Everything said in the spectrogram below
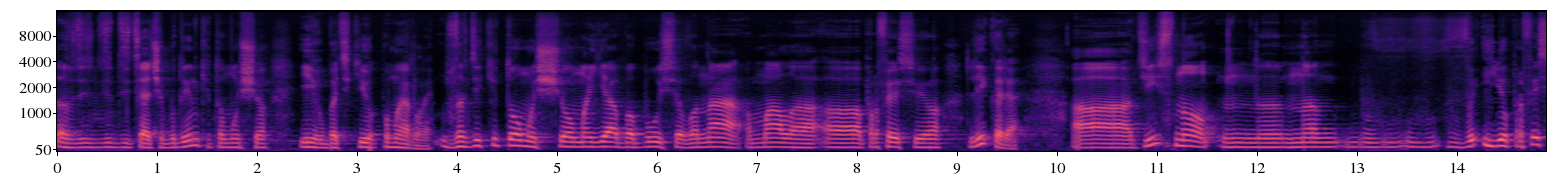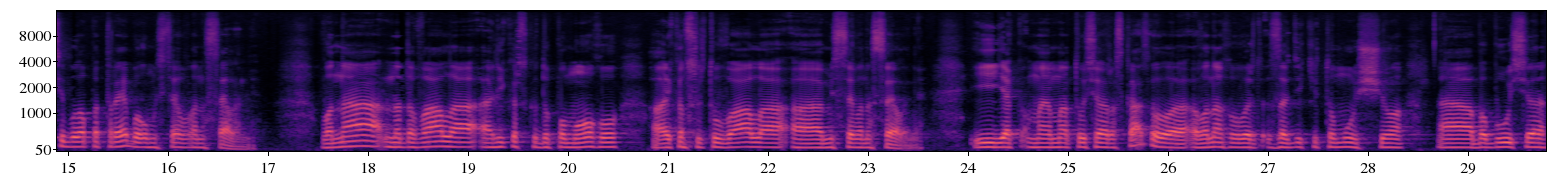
в дитячі будинки, тому що їх батьки померли. Завдяки тому, що моя бабуся вона мала професію лікаря. А дійсно на, в- її професії була потреба у місцевого населення. Вона надавала е, лікарську допомогу е, і консультувала е, місцеве населення. І як моя матуся розказувала, вона говорить, завдяки тому, що бабуся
